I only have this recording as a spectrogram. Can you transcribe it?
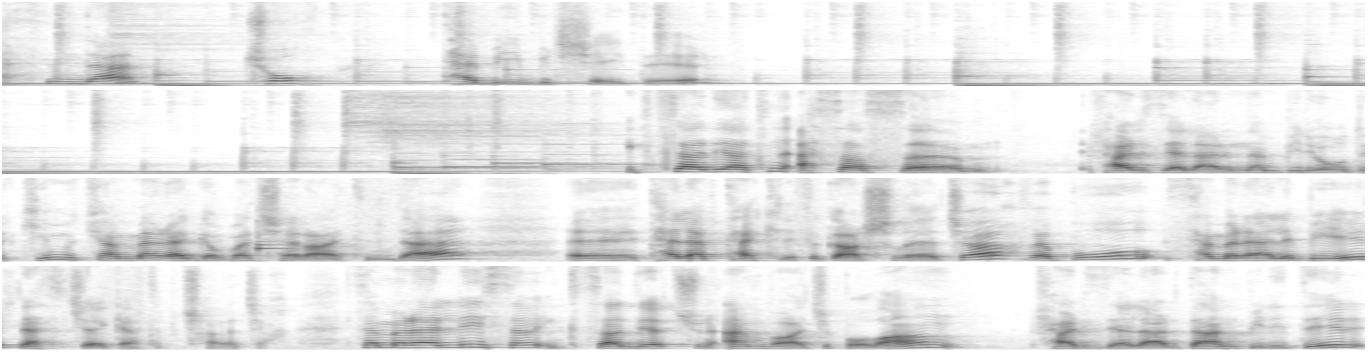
əslində çox təbii bir şeydir. İqtisadiyyatın əsas fərziyyələrindən biri odur ki, mükəmməl rəqabət şəraitində e, tələb təklifi qarşılayacaq və bu səmərəli bir nəticəyə gətirib çıxaracaq. Səmərəlilik isə iqtisadiyyat üçün ən vacib olan fərziyyələrdən biridir,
